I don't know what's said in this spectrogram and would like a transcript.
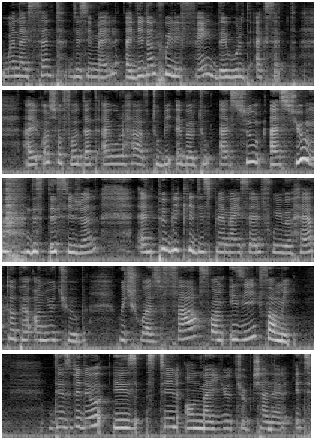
when I sent this email, I didn't really think they would accept. I also thought that I would have to be able to assu- assume this decision and publicly display myself with a hair topper on YouTube, which was far from easy for me. This video is still on my YouTube channel. It's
